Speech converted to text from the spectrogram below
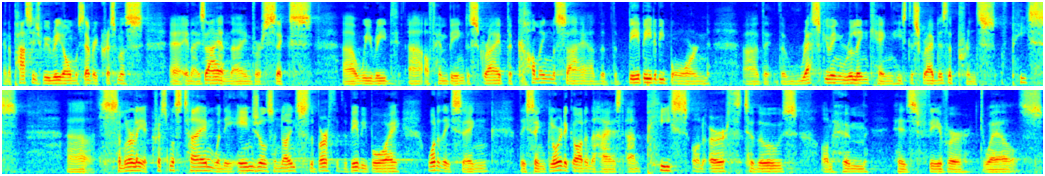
in a passage we read almost every Christmas uh, in Isaiah 9, verse 6. uh, we read uh, of him being described the coming Messiah, the, the baby to be born, uh, the, the rescuing ruling king. He's described as the Prince of Peace. Uh, similarly, at Christmas time, when the angels announce the birth of the baby boy, what do they sing? They sing, Glory to God in the highest, and peace on earth to those on whom his favor dwells.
